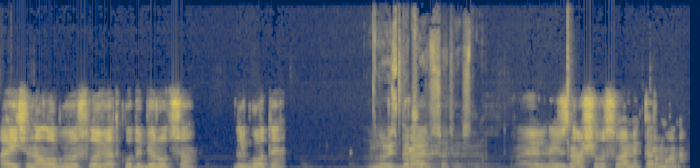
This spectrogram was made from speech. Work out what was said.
А эти налоговые условия откуда берутся, льготы? Ну, из бюджета, Правильно. соответственно. Правильно, из нашего с вами кармана.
